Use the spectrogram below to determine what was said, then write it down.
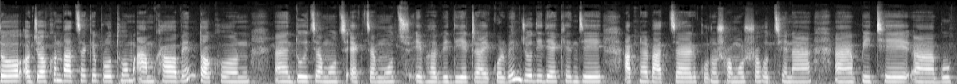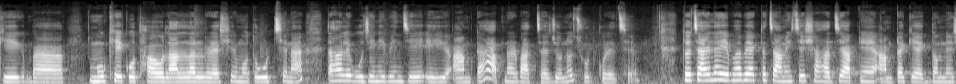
তো যখন বাচ্চাকে প্রথম আম খাওয়াবেন, তখন দুই চামচ, এক চামচ এভাবে দিয়ে ট্রাই করবেন। যদি দেখেন যে আপনার বাচ্চার কোনো সমস্যা হচ্ছে না পিঠে বুকে বা মুখে কোথাও লাল লাল র্যাশের মতো উঠছে না, তাহলে বুঝে নেবেন যে এই আমটা আপনার বাচ্চার জন্য ছুট করেছে। তো চাইলে এভাবে একটা চামিচের সাহায্যে আপনি আমটাকে একদম নেশ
